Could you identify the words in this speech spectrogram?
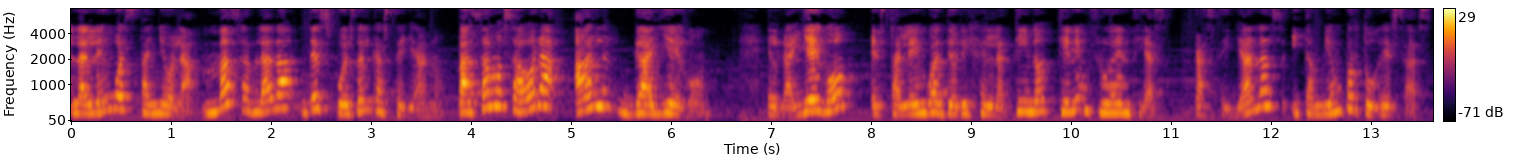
la lengua española más hablada después del castellano. Pasamos ahora al gallego. El gallego, esta lengua de origen latino, tiene influencias castellanas y también portuguesas.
